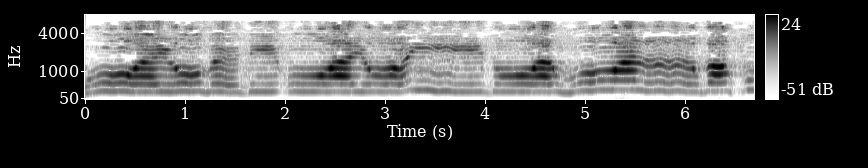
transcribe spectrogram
هو يبدئ ويعيد وهو الغفور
